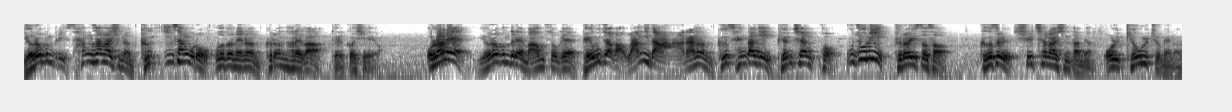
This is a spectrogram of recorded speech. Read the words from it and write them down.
여러분들이 상상하시는 그 이상으로 얻어내는 그런 한 해가 될 것이에요. 올 한 해 여러분들의 마음속에 배우자가 왕이다 라는 그 생각이 변치 않고 꾸준히 들어있어서 그것을 실천하신다면 올 겨울쯤에는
